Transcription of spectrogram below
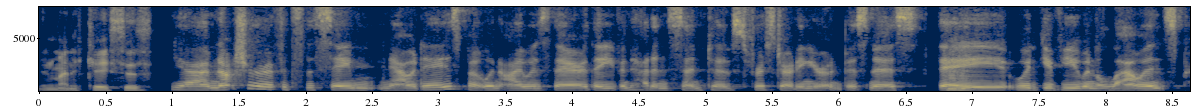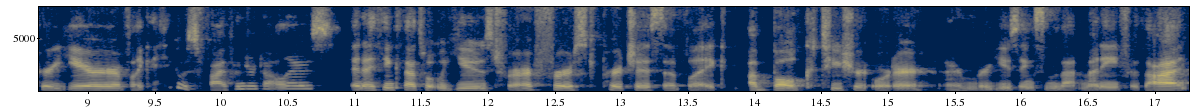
in many cases yeah i'm not sure if it's the same nowadays but when i was there they even had incentives for starting your own business mm-hmm. they mm-hmm. would give you an allowance per year of like i think it was $500 and i think that's what we used for our first purchase of like a bulk t-shirt order i remember using some of that money for that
